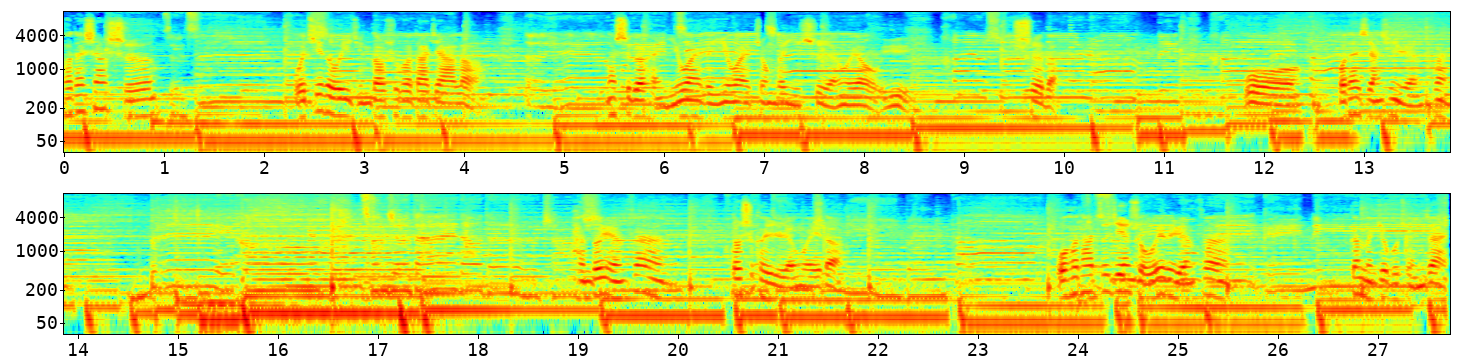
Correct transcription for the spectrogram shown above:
和他相识，我记得我已经告诉过大家了，那是个很意外的意外中的一次人为偶遇。是的，我不太相信缘分。很多缘分都是可以人为的。我和他之间所谓的缘分根本就不存在，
